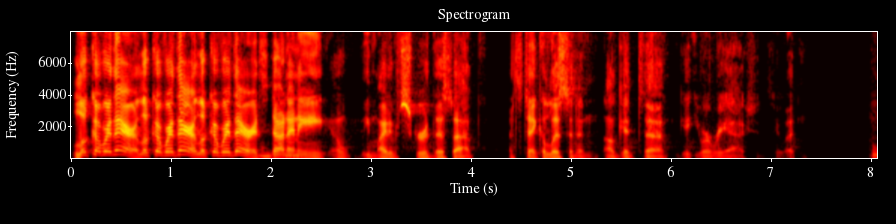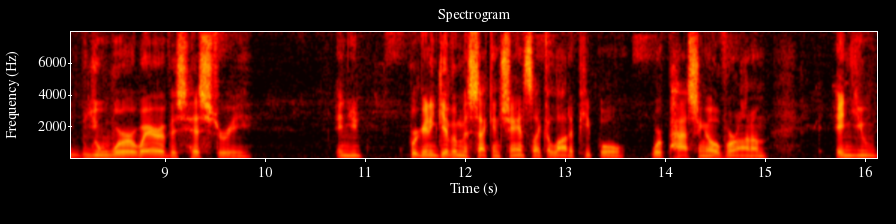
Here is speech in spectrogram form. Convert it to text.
look over there, look over there, look over there. It's mm-hmm. not any. Oh, we might have screwed this up. Let's take a listen, and I'll get uh, get your reaction to it. You were aware of his history, and you were going to give him a second chance, like a lot of people were passing over on him, and you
